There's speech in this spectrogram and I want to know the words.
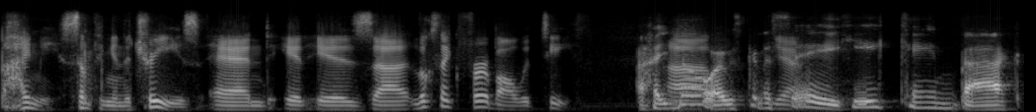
behind me, something in the trees, and it is uh, looks like furball with teeth. I know. Um, I was gonna yeah. say he came back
